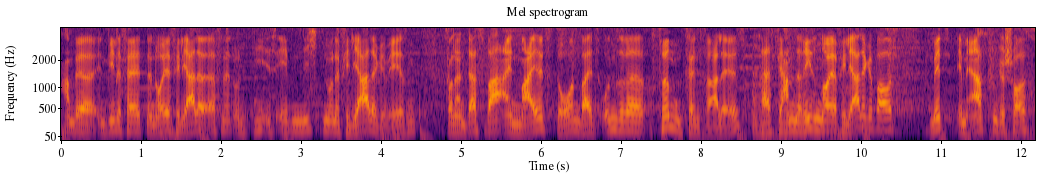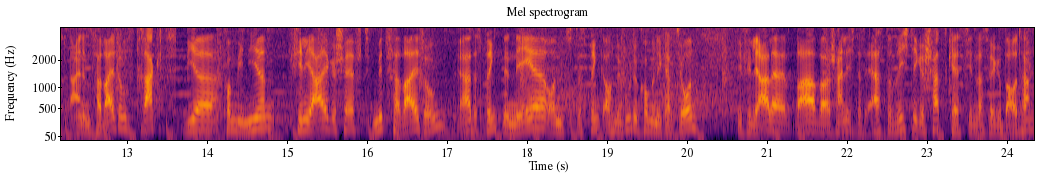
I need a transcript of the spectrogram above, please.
haben wir in Bielefeld eine neue Filiale eröffnet. Und die ist eben nicht nur eine Filiale gewesen, sondern das war ein Milestone, weil es unsere Firmenzentrale ist. Das heißt, wir haben eine riesen neue Filiale gebaut mit im ersten Geschoss einem Verwaltungstrakt. Wir kombinieren Filialgeschäft mit Verwaltung. Ja, das bringt eine Nähe und das bringt auch eine gute Kommunikation. Die Filiale war wahrscheinlich das erste richtige Schatzkästchen, was wir gebaut haben.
